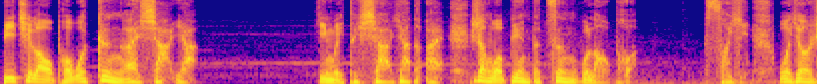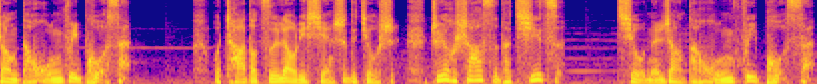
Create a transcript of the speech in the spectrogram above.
比起老婆，我更爱夏亚。因为对夏亚的爱，让我变得憎恶老婆，所以我要让她魂飞魄散。我查到资料里显示的就是，只要杀死他妻子，就能让他魂飞魄散。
